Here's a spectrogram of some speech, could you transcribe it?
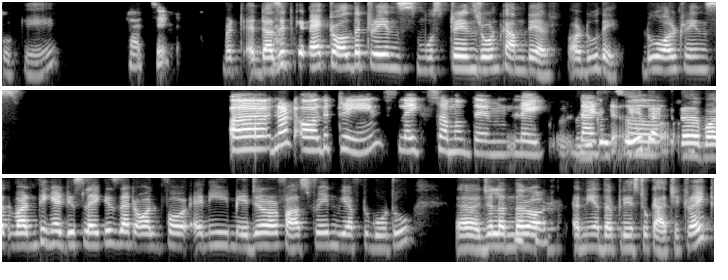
Okay. That's it. But uh, does it connect all the trains? Most trains don't come there, or do they? Do all trains? Uh, not all the trains, like some of them, like So you that. can say Uh, that the one, one thing I dislike is that all for any major or fast train, we have to go to uh, Jalandhar okay. or any other place to catch it, right?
